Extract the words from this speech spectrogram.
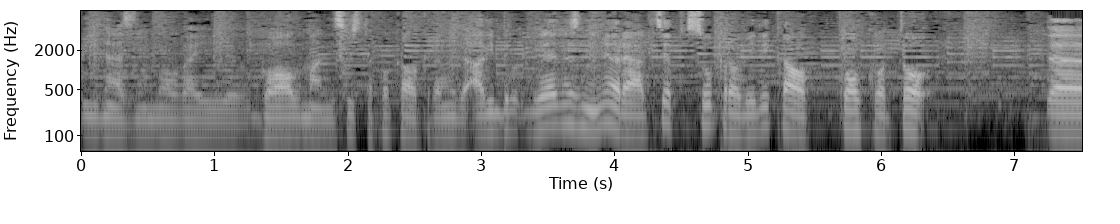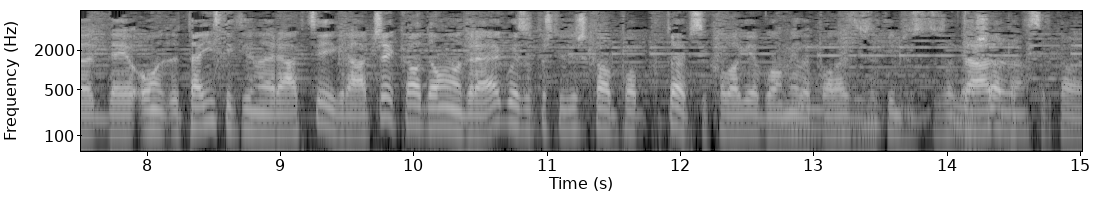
i ne znam, ovaj, golman i svi su tako kao krenuli. da- Ali bila je jedna zanimljiva reakcija, to se upravo vidi kao koliko to da je on, ta instinktivna reakcija igrača je kao da on odreaguje zato što vidiš kao, po, to je psihologija gomile, polaziš za tim što se to sad Da, dešava, da, da. pa ti sad kao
